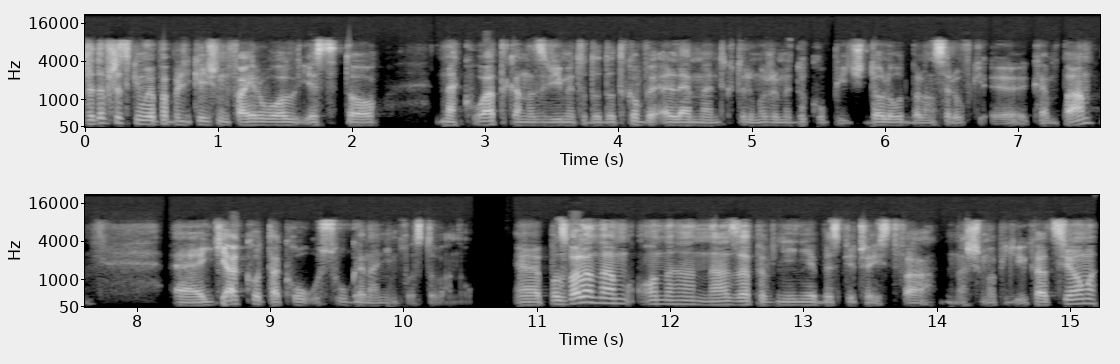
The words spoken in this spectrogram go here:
Przede wszystkim Web Application Firewall jest to nakładka, nazwijmy to dodatkowy element, który możemy dokupić do load balancerów e, Kempa e, jako taką usługę na nim hostowaną. E, Pozwala nam ona na zapewnienie bezpieczeństwa naszym aplikacjom,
